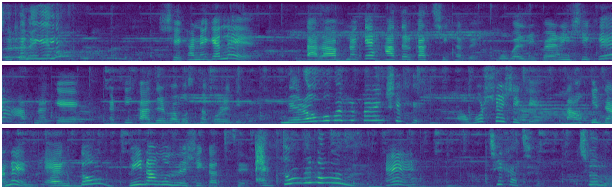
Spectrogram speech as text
সেখানে গেলে? সেখানে গেলে তারা আপনাকে হাতের কাজ শিখাবে। মোবাইল রিপেয়ারিং শিখে আপনাকে একটি কাজের ব্যবস্থা করে দিবে। মেয়েরাও মোবাইল রিপেয়ারিং শেখে? অবশ্যই শিখে। তাও কি জানেন? একদম বিনামূল্যে শিখাচ্ছে। একদম বিনামূল্যে? হ্যাঁ। ঠিক আছে চলো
